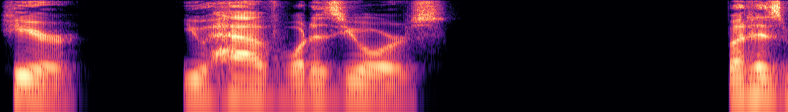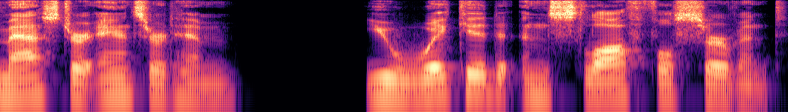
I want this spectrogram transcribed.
Here, you have what is yours. But his master answered him, You wicked and slothful servant,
